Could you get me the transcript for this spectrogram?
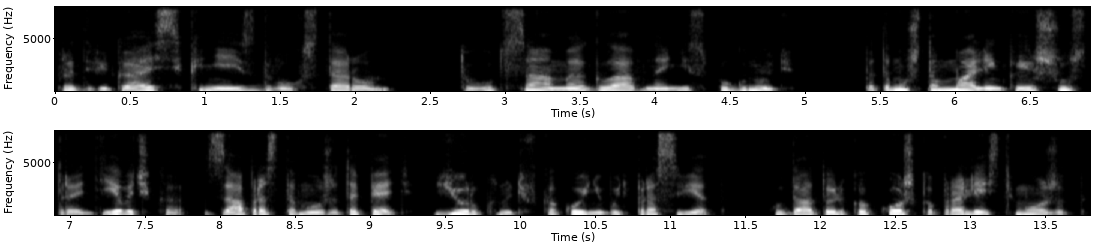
продвигаясь к ней с двух сторон. Тут самое главное не спугнуть, потому что маленькая и шустрая девочка запросто может опять юркнуть в какой-нибудь просвет, куда только кошка пролезть может,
